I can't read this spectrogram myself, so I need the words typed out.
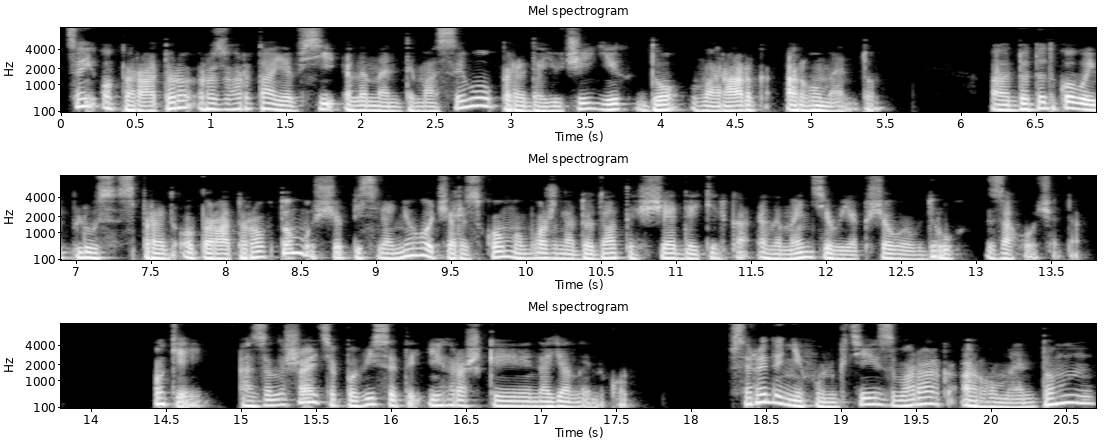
Цей оператор розгортає всі елементи масиву, передаючи їх до vararg аргументу. Додатковий плюс спред оператора в тому, що після нього через кому можна додати ще декілька елементів, якщо ви вдруг захочете. Окей, а залишається повісити іграшки на ялинку. Всередині функції з vararg аргументом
